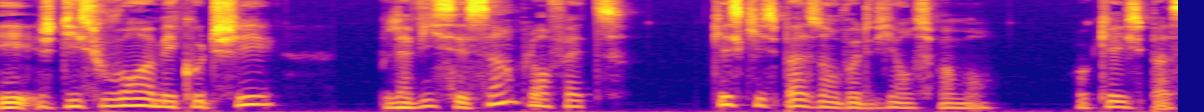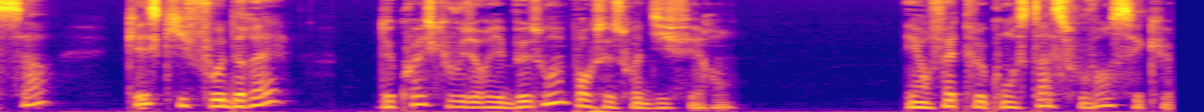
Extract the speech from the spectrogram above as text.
Et je dis souvent à mes coachés, la vie c'est simple en fait. Qu'est-ce qui se passe dans votre vie en ce moment? Ok, il se passe ça. Qu'est-ce qu'il faudrait? De quoi est-ce que vous auriez besoin pour que ce soit différent? Et en fait, le constat souvent, c'est que,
